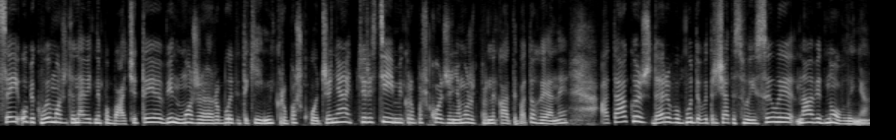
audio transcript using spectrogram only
Цей опік ви можете навіть не побачити. Він може робити такі мікропошкодження. Через ці мікропошкодження можуть проникати патогени, а також дерево буде витрачати свої сили на відновлення.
